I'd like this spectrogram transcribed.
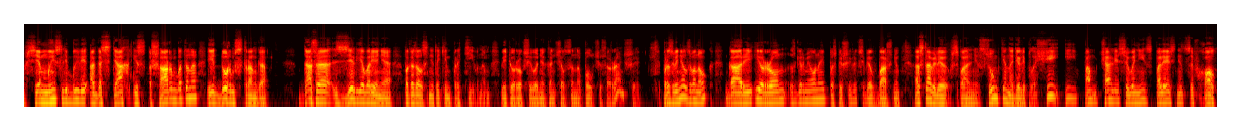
Все мысли были о гостях из Шармботтона и Дурмстранга. Даже зелье варенья показалось не таким противным, ведь урок сегодня кончался на полчаса раньше. Прозвенел звонок. Гарри и Рон с Гермионой поспешили к себе в башню. Оставили в спальне сумки, надели плащи и помчались вниз по лестнице в холл.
